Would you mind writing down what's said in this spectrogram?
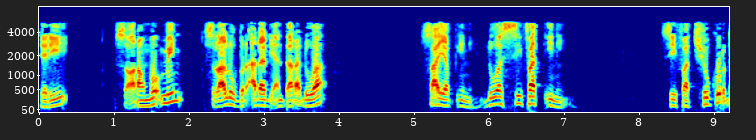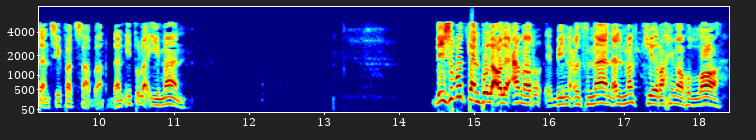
Jadi seorang mukmin selalu berada di antara dua sayap ini, dua sifat ini. Sifat syukur dan sifat sabar. Dan itulah iman. Disebutkan pula oleh Amr bin Uthman al-Makki rahimahullah.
